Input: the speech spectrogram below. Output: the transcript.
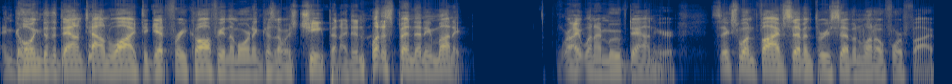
and going to the downtown Y to get free coffee in the morning because I was cheap and I didn't want to spend any money right when I moved down here. 615 737 1045.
